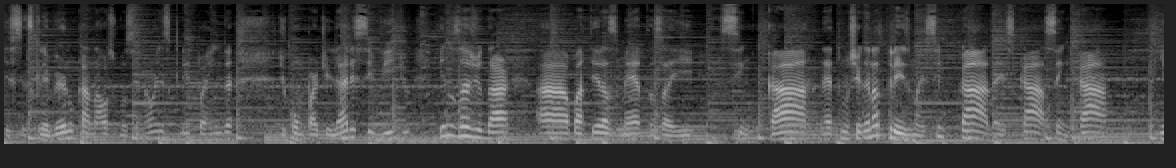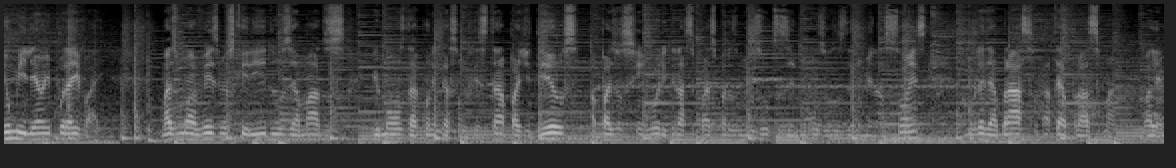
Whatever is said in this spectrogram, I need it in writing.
de se inscrever no canal se você não é inscrito ainda, de compartilhar esse vídeo e nos ajudar a bater as metas aí 5K, né? Estamos chegando a 3, mas 5K, 10K, 100K e 1 milhão e por aí vai. Mais uma vez, meus queridos e amados irmãos da Conexão Cristã, a paz de Deus, a paz do Senhor e graça e paz para os meus outros irmãos e outras denominações. Um grande abraço, até a próxima. Valeu!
